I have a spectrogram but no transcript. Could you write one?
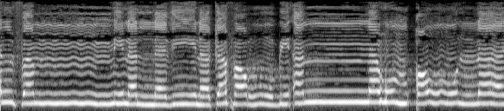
الفا من الذين كفروا بأنهم قوم لا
